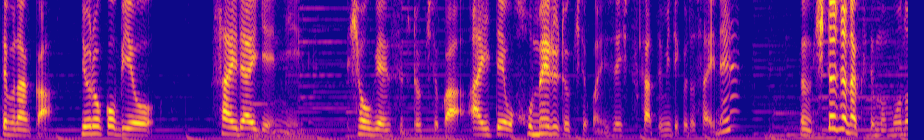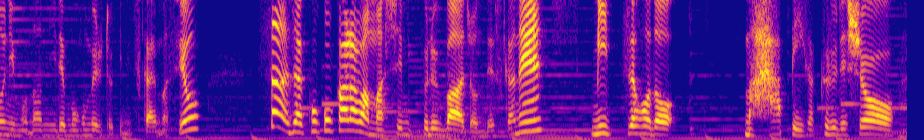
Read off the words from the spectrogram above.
でもなんか、喜びを最大限に表現する時とか、相手を褒める時とかにぜひ使ってみてくださいね。うん、人じゃなくても物にも何にでも褒める時に使えますよ。さあ、じゃあここからはまあシンプルバージョンですかね。3つほど、まあ、ハッピーが来るでしょう。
